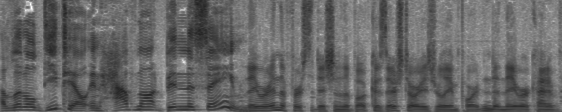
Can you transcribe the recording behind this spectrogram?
A little detail in Have Not Been the Same. They were in the first edition of the book because their story is really important, and they were kind of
